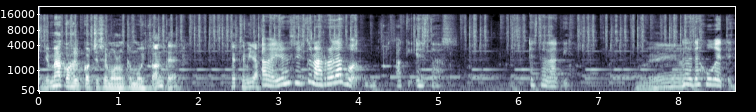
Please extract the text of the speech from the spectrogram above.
Yo me voy a coger el coche ese molón que hemos visto antes. ¿eh? Este, mira. A ver, yo necesito unas ruedas. Aquí, estas. Estas de aquí. A ver. Las de juguete.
